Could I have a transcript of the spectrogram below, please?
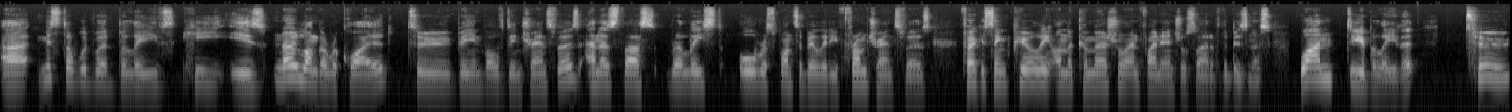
uh, Mr. Woodward believes he is no longer required to be involved in transfers and has thus released all responsibility from transfers, focusing purely on the commercial and financial side of the business. One, do you believe it? Two,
